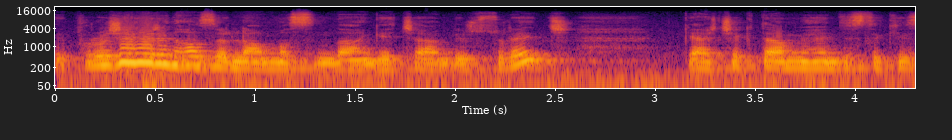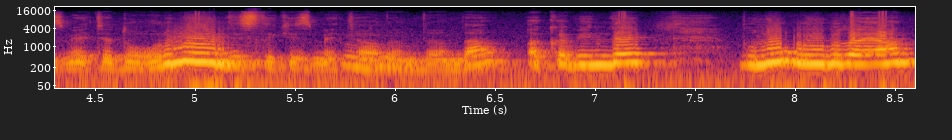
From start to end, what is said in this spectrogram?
e, projelerin hazırlanmasından geçen bir süreç. Gerçekten mühendislik hizmeti, doğru mühendislik hizmeti alındığında akabinde bunu uygulayan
